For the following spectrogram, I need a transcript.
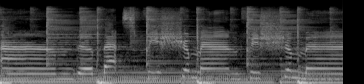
I'm the best fisherman, fisherman.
